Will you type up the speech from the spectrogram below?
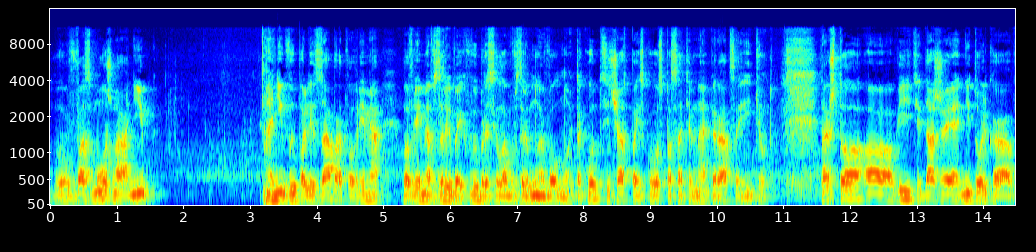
Возможно, они они выпали за борт во время, во время взрыва, их выбросило взрывной волной. Так вот, сейчас поисково-спасательная операция идет. Так что, видите, даже не только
